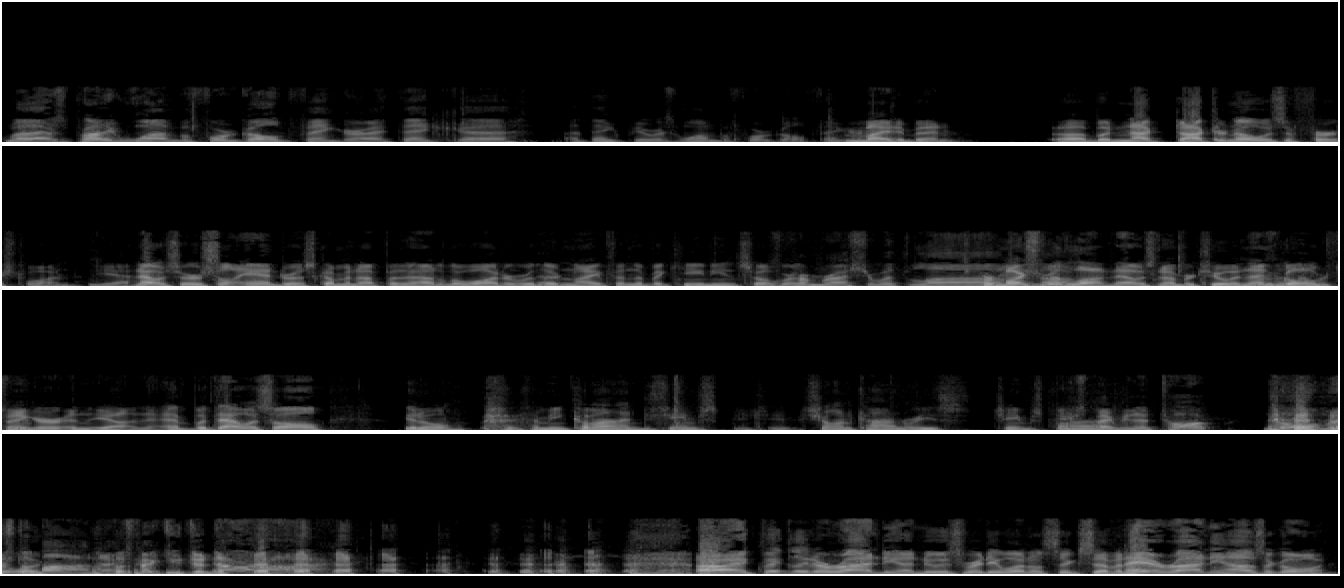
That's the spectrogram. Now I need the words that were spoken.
Well, there was probably one before Goldfinger. I think. Uh, I think there was one before Goldfinger. might have been, uh, but not Doctor No was the first one. Yeah. And that was Ursula Andress coming up and out of the water with her knife and the bikini and so forth. From Russia with Love. From Russia with Love, that was number two, and then Was it number two? Goldfinger, and yeah, and, and- but that was all. You know, I mean, come on, James, Sean Connery's James Do you Bond. expect me to talk? No, Mr. Bond. I expect you to die. All right, quickly to Rodney on News Radio 1067. Hey, Rodney, how's it going?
